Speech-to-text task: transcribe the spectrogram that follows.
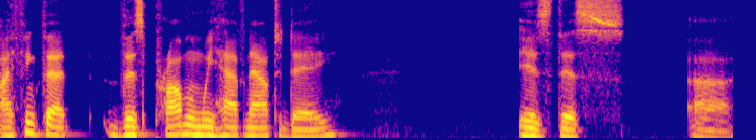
I think that this problem we have now today is this uh,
